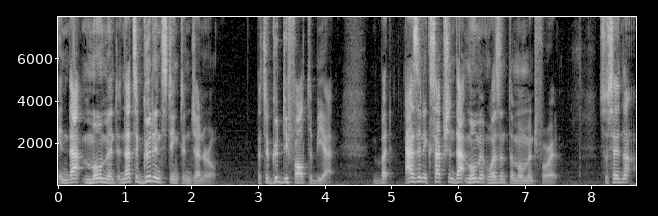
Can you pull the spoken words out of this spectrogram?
in that moment, and that's a good instinct in general, that's a good default to be at. But as an exception, that moment wasn't the moment for it. So Sayyidina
